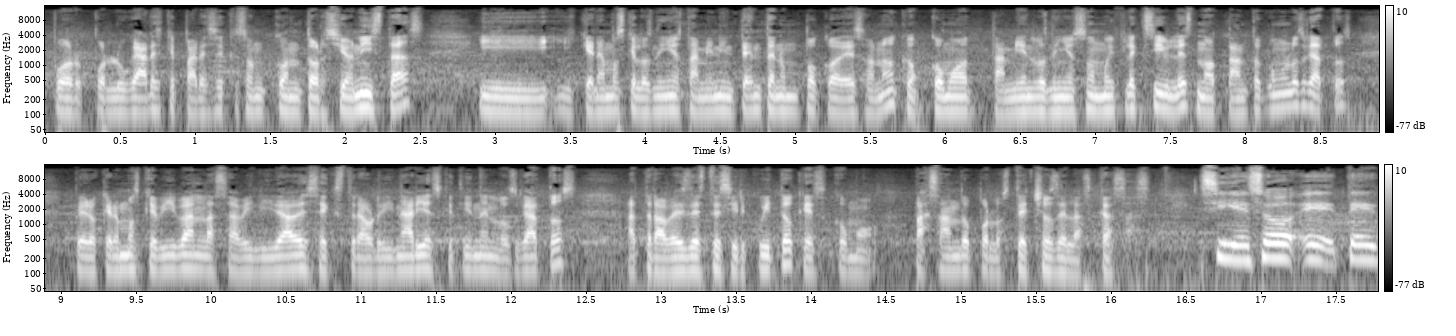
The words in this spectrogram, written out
por, por lugares que parece que son contorsionistas y, queremos que los niños también intenten un poco de eso, ¿no? Como, también los niños son muy flexibles, no tanto como los gatos, pero queremos que vivan las habilidades extraordinarias que tienen los gatos a través de este circuito que es como pasando por los techos de las casas. Sí, eso eh, te,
